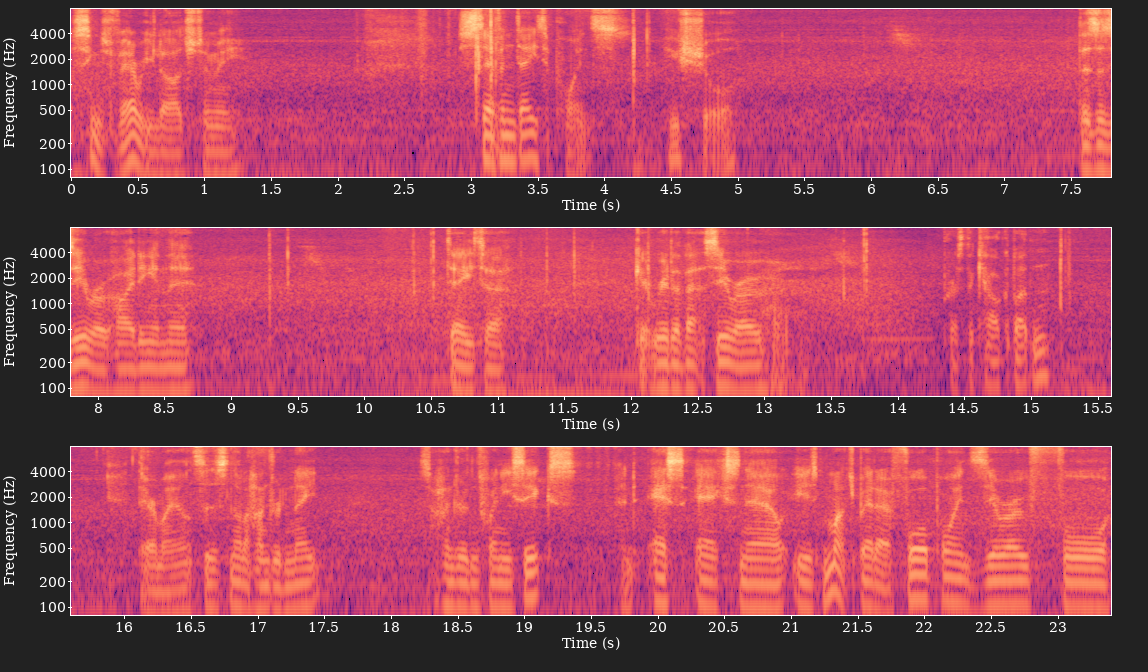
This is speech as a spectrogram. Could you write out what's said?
Seems very large to me. Seven data points. You sure? There's a zero hiding in there. Data. Get rid of that zero. Press the calc button. There are my answers. Not 108. It's 126. And SX now is much better. 4.0497.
